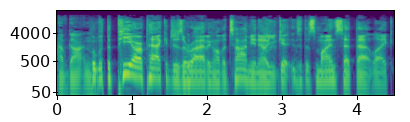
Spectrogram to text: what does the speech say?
I've gotten, but with the PR packages arriving all the time, you know, you get into this mindset that like,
